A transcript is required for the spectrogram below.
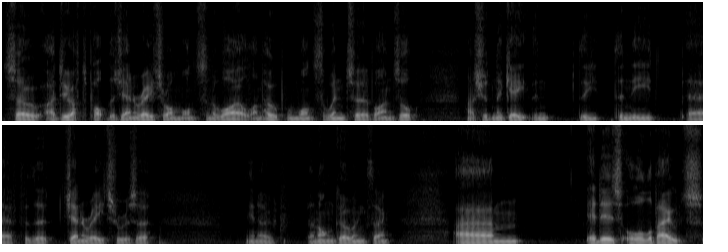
So I do have to pop the generator on once in a while. I'm hoping once the wind turbine's up, that should negate the the, the need uh, for the generator as a you know an ongoing thing. Um, it is all about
